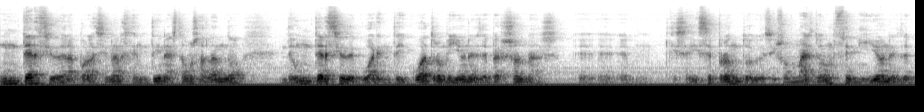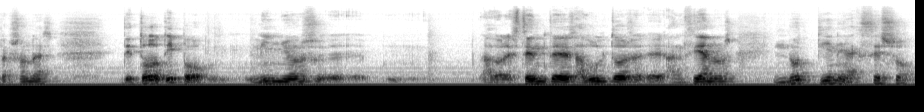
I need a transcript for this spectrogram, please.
un tercio de la población argentina, estamos hablando de un tercio de 44 millones de personas, eh, eh, eh, que se dice pronto, que si son más de 11 millones de personas de todo tipo, niños, adolescentes, adultos, ancianos, no tiene acceso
